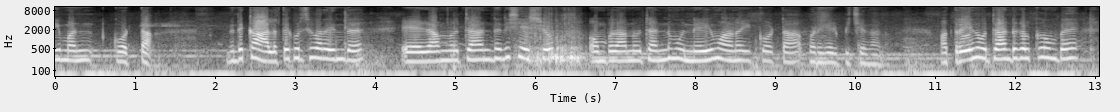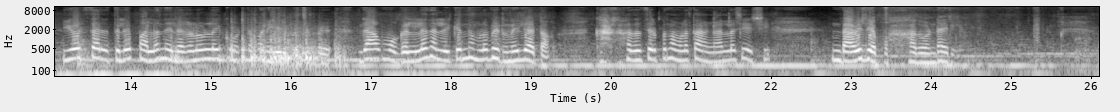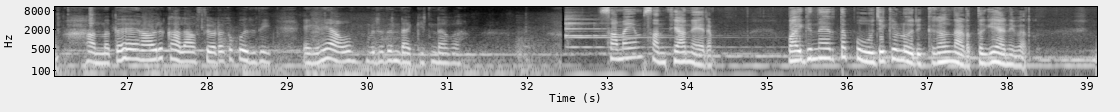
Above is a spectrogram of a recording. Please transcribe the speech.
ഈ മൺ കോട്ട. ഇതിന്റെ കാലത്തെക്കുറിച്ച് പറയുന്നത് ഏഴാം നൂറ്റാണ്ടിന് ശേഷവും ഒമ്പതാം നൂറ്റാണ്ടിന് മുന്നേയുമാണ് ഈ കോട്ട പണി കഴിപ്പിച്ചതെന്നാണ് അത്രയും നൂറ്റാണ്ടുകൾക്ക് മുമ്പേ ഈ ഒരു തരത്തിൽ പല നിലകളുള്ള ഈ കോട്ട പണി കഴിപ്പിച്ചപ്പോൾ ഇതിന്റെ ആ മുകളിലെ നിലയ്ക്ക് നമ്മൾ വിടണില്ല കേട്ടോ. കാരണം അത് ചിലപ്പോൾ നമ്മളെ താങ്ങാനുള്ള ശേഷി ഉണ്ടാവില്ല അപ്പോൾ അതുകൊണ്ടായിരിക്കും. അന്നത്തെ ആ ഒരു കാലാവസ്ഥയോടൊക്കെ പൊരുതി. എങ്ങനെയാവും ഇവരിത് ഉണ്ടാക്കിയിട്ടുണ്ടാവുക? സമയം സന്ധ്യാനേരം വൈകുന്നേരത്തെ പൂജയ്ക്കുള്ള ഒരുക്കങ്ങൾ നടത്തുകയാണിവർ.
